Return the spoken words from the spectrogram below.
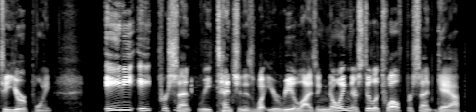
to your point. 88% retention is what you're realizing, knowing there's still a 12% gap,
